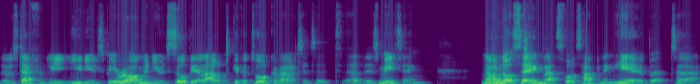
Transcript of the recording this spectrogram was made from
that was definitely you knew to be wrong, and you would still be allowed to give a talk about it at, at this meeting. Now, I'm not saying that's what's happening here, but uh,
